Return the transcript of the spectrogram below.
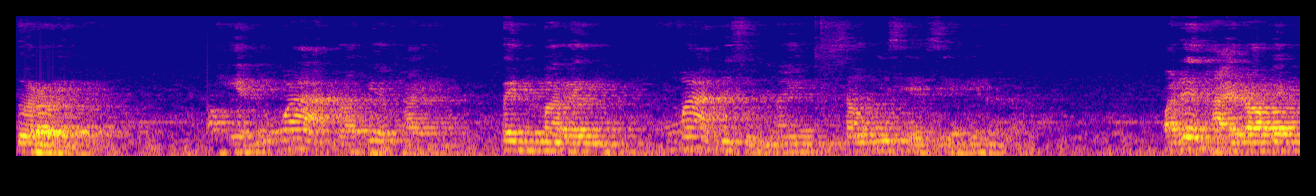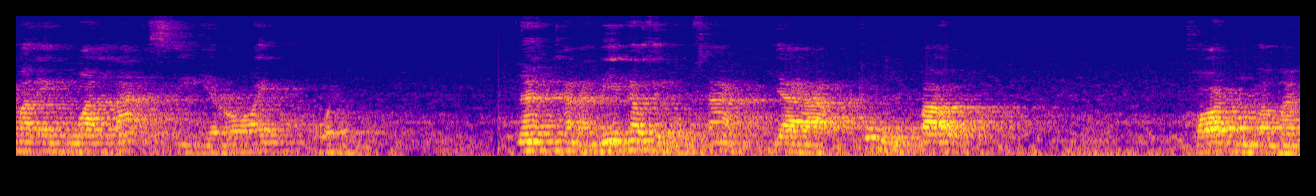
ตัวเราเองเห็นว่าประเทศไทยเป็นมะเร็งมากที่สุดในเซาท์อีสเอเชียนี่นะครับประเทศไทยเราเป็นมะเร็งวันละ 400 คน นะขณะนี้เท่าที่ผมทราบยาพุ่งเป้า คอร์สประมาณ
